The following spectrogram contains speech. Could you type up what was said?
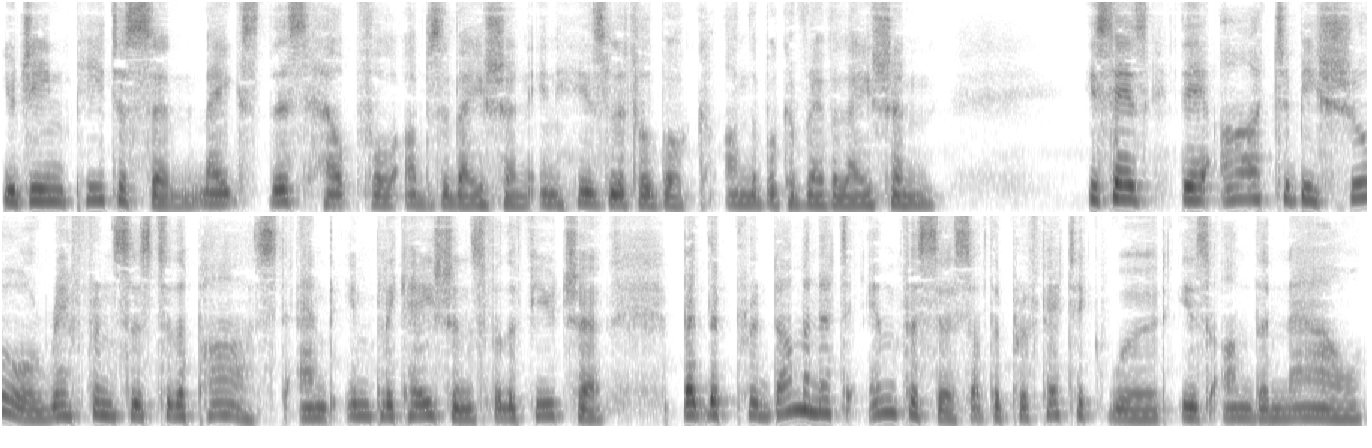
Eugene Peterson makes this helpful observation in his little book on the book of Revelation. He says there are, to be sure, references to the past and implications for the future, but the predominant emphasis of the prophetic word is on the now.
